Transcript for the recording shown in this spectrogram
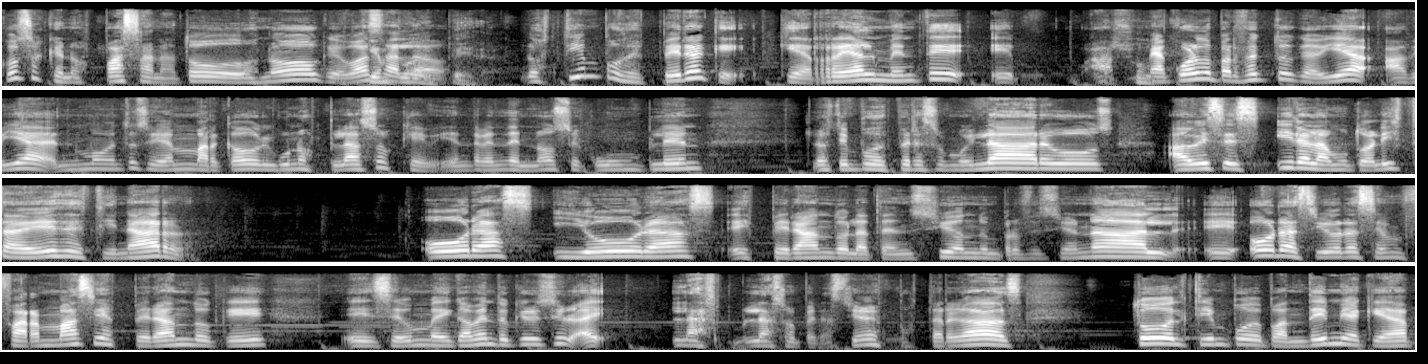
cosas que nos pasan a todos, ¿no? Que vas a los tiempos de espera que, realmente... Eh, me acuerdo perfecto que había, había, en un momento se habían marcado algunos plazos que evidentemente no se cumplen. Los tiempos de espera son muy largos. A veces ir a la mutualista es destinar horas y horas esperando la atención de un profesional, eh, horas y horas en farmacia esperando que eh, un medicamento. Quiero decir, hay las, operaciones postergadas, todo el tiempo de pandemia que ha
